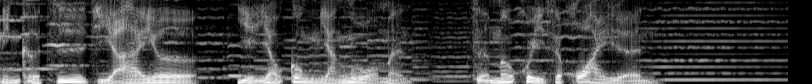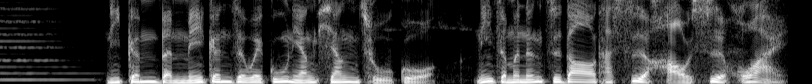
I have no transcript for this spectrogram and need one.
宁可自己挨饿，也要供养我们，怎么会是坏人？你根本没跟这位姑娘相处过，你怎么能知道她是好是坏？”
